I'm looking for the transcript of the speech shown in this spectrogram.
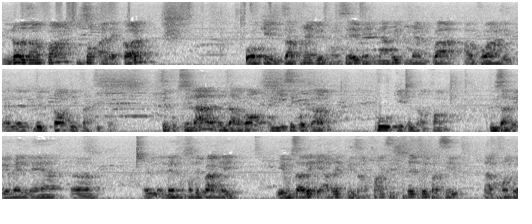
nos enfants qui sont à l'école, ok, ils apprennent le français, mais ils n'arrivent même pas à avoir le, temps de pratiquer. C'est pour cela que nous avons mis ce programme pour que nos enfants puissent améliorer leur, euh, leur façon de parler. Et vous savez qu'avec les enfants, c'est très très facile d'apprendre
